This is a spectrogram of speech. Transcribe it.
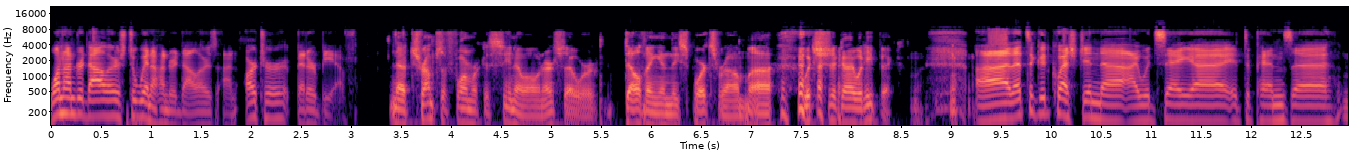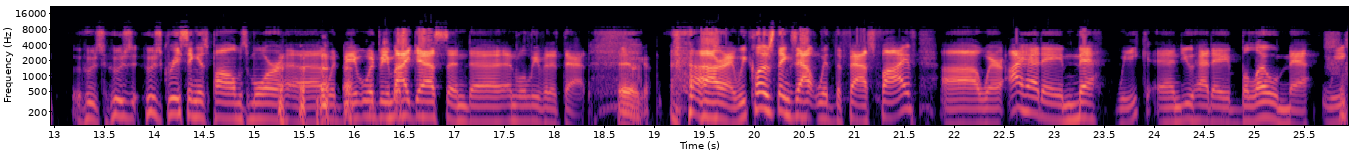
$100 to win $100 on Artur Beterbiev. Now, Trump's a former casino owner, so we're delving in the sports realm. Uh, which guy would he pick? uh, that's a good question. Uh, I would say uh, it depends. Uh, who's who's who's greasing his palms more uh, would be would be my guess, and and we'll leave it at that. There we go. All right, we close things out with the Fast Five, where I had a meh week and you had a below meh week.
